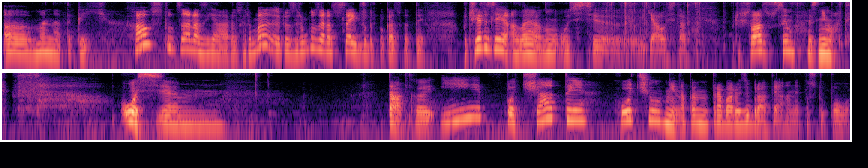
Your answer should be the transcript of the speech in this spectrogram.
А, в мене такий хаос тут зараз. Я розгриба, розгребу зараз все і буду показувати по черзі, але ну, ось е, я ось так прийшла з усім знімати. Ось. Ем... Так, і почати хочу. Ні, напевно, треба розібрати, а не поступово.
